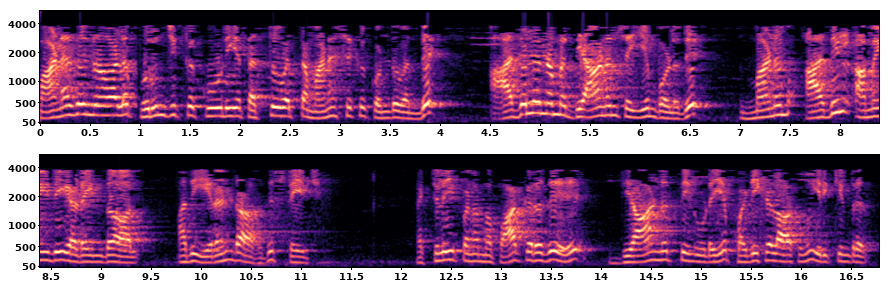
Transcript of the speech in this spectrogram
மனதினால புரிஞ்சிக்க கூடிய தத்துவத்தை மனசுக்கு கொண்டு வந்து அதுல நம்ம தியானம் செய்யும் பொழுது மனம் அதில் அமைதி அடைந்தால் அது இரண்டாவது ஸ்டேஜ் ஆக்சுவலி இப்ப நம்ம பார்க்கறது தியானத்தினுடைய படிகளாகவும் இருக்கின்றது.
